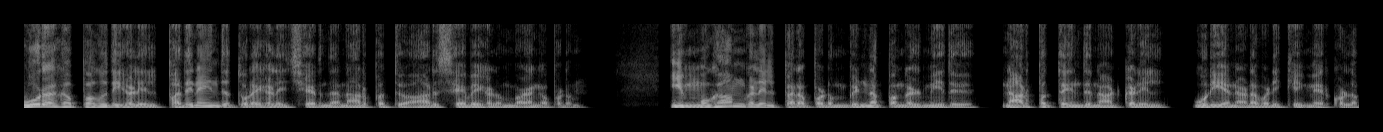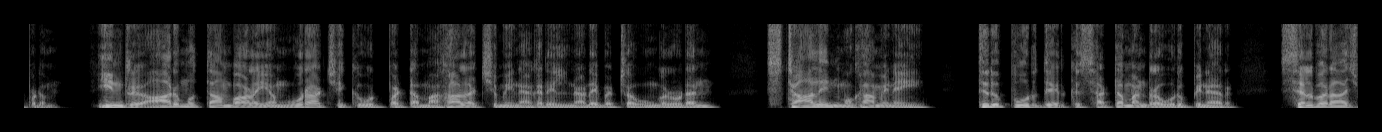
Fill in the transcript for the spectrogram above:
ஊரக பகுதிகளில் பதினைந்து துறைகளைச் சேர்ந்த நாற்பத்து ஆறு சேவைகளும் வழங்கப்படும். இம்முகாம்களில் பெறப்படும் விண்ணப்பங்கள் மீது நாற்பத்தைந்து நாட்களில் உரிய நடவடிக்கை மேற்கொள்ளப்படும். இன்று ஆறுமுத்தாம்பாளையம் ஊராட்சிக்கு உட்பட்ட மகாலட்சுமி நகரில் நடைபெற்ற உங்களுடன் ஸ்டாலின் முகாமினை திருப்பூர் தேற்கு சட்டமன்ற உறுப்பினர் செல்வராஜ்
